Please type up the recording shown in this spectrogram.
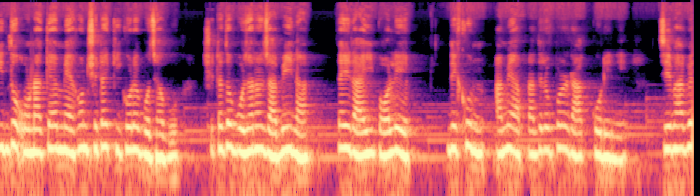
কিন্তু ওনাকে আমি এখন সেটা কি করে বোঝাবো? সেটা তো বোঝানো যাবেই না। তাই রাই বলে, দেখুন, আমি আপনাদের ওপরে রাগ করিনি। যেভাবে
